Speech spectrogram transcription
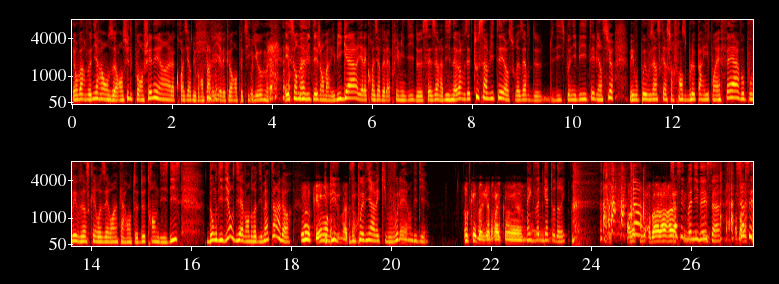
Et on va revenir à 11h. Ensuite, pouvez enchaîner hein, la croisière du Grand Paris avec Laurent Petit-Guillaume et son invité Jean-Marie Bigard. Il y a la croisière de l'après-midi de 16h à 19h. Vous êtes tous invités hein, sous réserve de, de disponibilité bien sûr. Mais vous pouvez vous inscrire sur francebleuparis.fr. Vous pouvez vous inscrire au 01 42 30 10 10. Donc Didier, on se dit à vendredi matin alors. Ok, Et puis matin. vous pouvez venir avec qui vous voulez, hein, Didier. Ok, bah je viendrai quand même. Avec votre gâteau de riz. Ah, bah, ah, bah, Ça c'est une bonne idée ça. Ah, bah, Ça c'est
